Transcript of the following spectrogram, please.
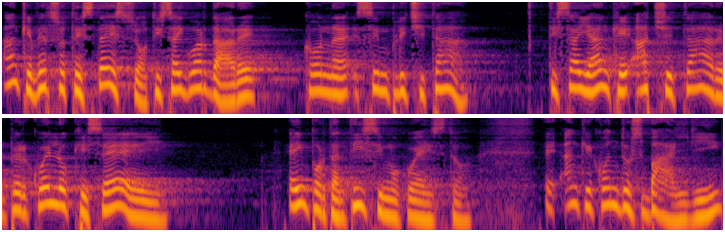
anche verso te stesso, ti sai guardare con semplicità ti sai anche accettare per quello che sei. È importantissimo questo. E anche quando sbagli,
